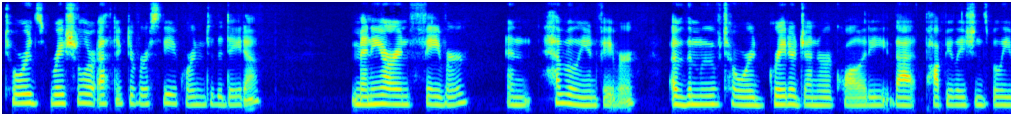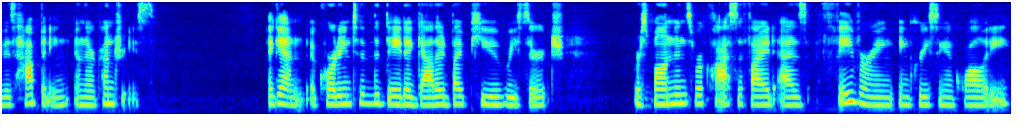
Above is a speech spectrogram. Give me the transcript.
towards racial or ethnic diversity, according to the data, many are in favor and heavily in favor of the move toward greater gender equality that populations believe is happening in their countries. Again, according to the data gathered by Pew Research, respondents were classified as favoring increasing equality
